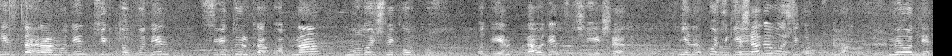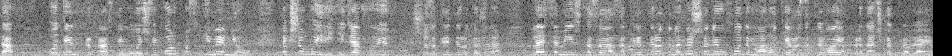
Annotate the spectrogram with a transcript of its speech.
Інстаграм один, Тікток один, Світулька одна, молочний корпус один. Да, один це чи є ще один? Ні, на Костік, є ще один молочний корпус? Нема. Ми одні, так? Один прекрасний молочний корпус і ми в ньому. Так що, мої рідні, дякую, що закрити рот теж, да? Леся мені сказала закрити рот, але ми ще не уходимо, а рот я вже закриваю, я передачку відправляю.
